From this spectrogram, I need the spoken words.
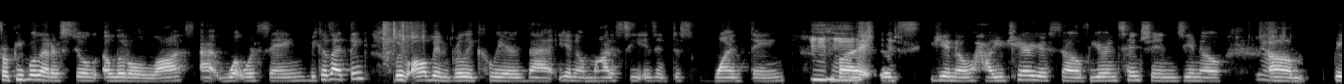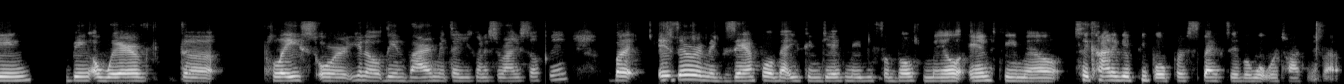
for people that are still a little lost at what we're saying, because I think we've all been really clear that, you know, modesty isn't just one thing, Mhm. but it's, you know, how you carry yourself, your intentions, you know, Yeah. um, being being aware of the place or you know the environment that you're going to surround yourself in but is there an example that you can give maybe for both male and female to kind of give people perspective of what we're talking about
